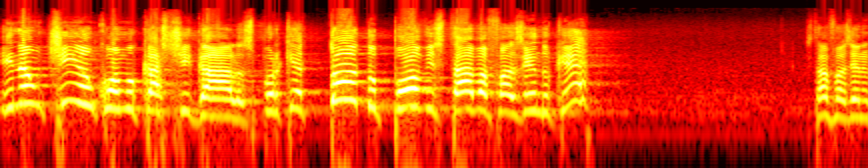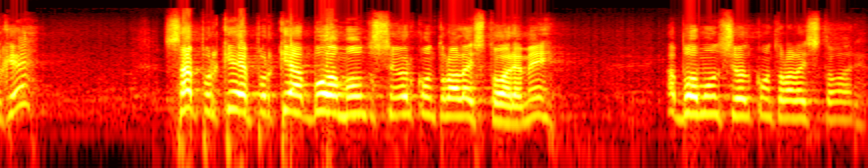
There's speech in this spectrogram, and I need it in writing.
E não tinham como castigá-los, porque todo o povo estava fazendo o quê? Estava fazendo o quê? Sabe por quê? Porque a boa mão do Senhor controla a história, amém? A boa mão do Senhor controla a história.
